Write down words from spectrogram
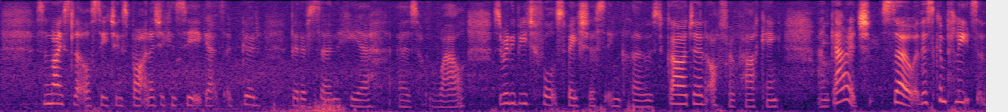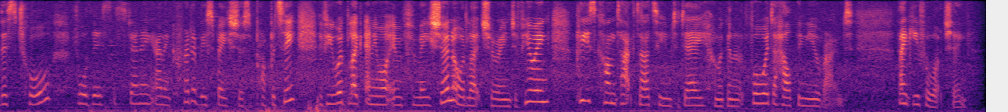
it's a nice little seating spot and as you can see it gets a good bit of sun here as well. It's a really beautiful, spacious, enclosed garden, off-road parking and garage. So this completes this tour for this stunning and incredibly spacious property. If you would like any more information or would like to arrange a viewing, please contact our team today and we're going to look forward to helping you around. Thank you for watching.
